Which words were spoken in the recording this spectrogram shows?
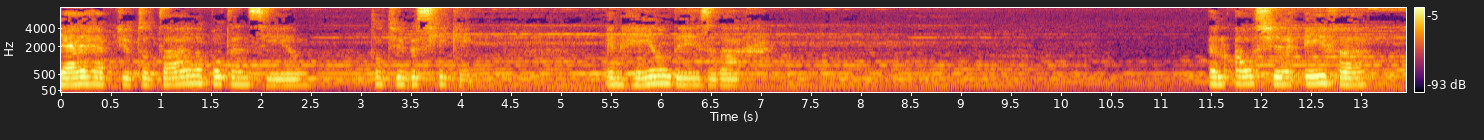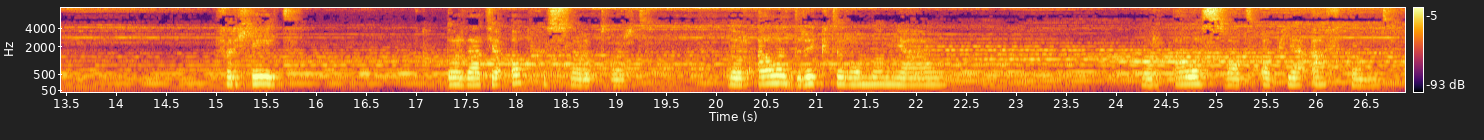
Jij hebt je totale potentieel tot je beschikking in heel deze dag. En als je even vergeet, doordat je opgeslurpt wordt door alle drukte rondom jou, door alles wat op je afkomt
